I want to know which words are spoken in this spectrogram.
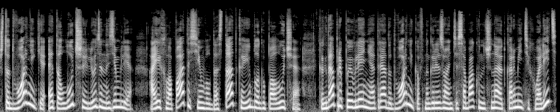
что дворники — это лучшие люди на Земле, а их лопаты — символ достатка и благополучия. Когда при появлении отряда дворников на горизонте собаку начинают кормить и хвалить,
